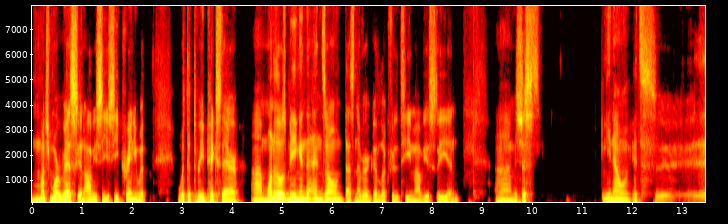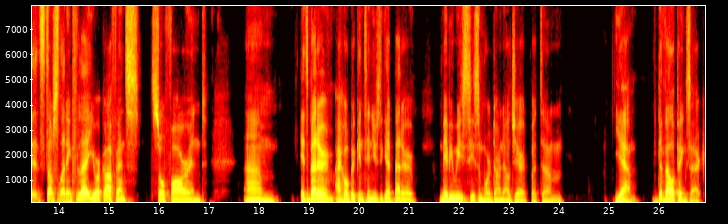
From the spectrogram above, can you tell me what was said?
much more risk. And obviously, you see Craney with with the three picks there. Um, one of those being in the end zone, that's never a good look for the team, obviously. And um, it's just, you know, it's it's tough sledding for that York offense so far, and um, it's better. I hope it continues to get better. Maybe we see some more Darnell Jarrett, but um, yeah, developing Zach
